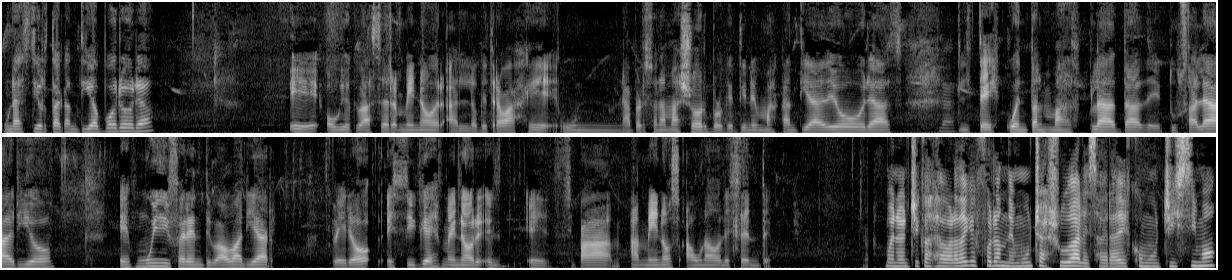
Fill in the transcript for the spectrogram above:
una cierta cantidad por hora eh, obvio que va a ser menor a lo que trabaje una persona mayor porque tiene más cantidad de horas, te descuentan más plata de tu salario. Es muy diferente, va a variar, pero sí que es menor, el, se paga a menos a un adolescente. Bueno, chicas, la verdad que fueron de mucha ayuda, les agradezco muchísimo.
